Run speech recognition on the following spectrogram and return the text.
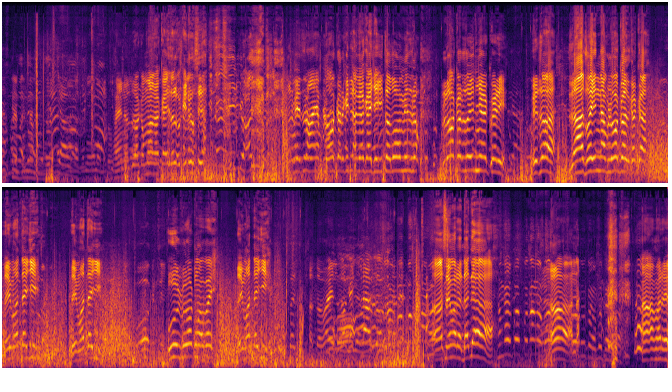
સબસ્ક્રાઇબ કરી નાખજો. ફાઇનલ તો કમા કાકા એ તો કર્યું છે. અને મિત્રો અહીંયા બ્લોગર કેટલા ભેગા છે એ તો જો મિત્રો. બ્લોગર જોઈ ને કરી એ તો જા જોઈને ના બ્લોગર કાકા. જય માતાજી. જય માતાજી. ફૂલ બ્લોગમાં ભાઈ. જય માતાજી. તો ભાઈ કેટલા vlog આ છે મારા દાદા. હા હા અમારે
